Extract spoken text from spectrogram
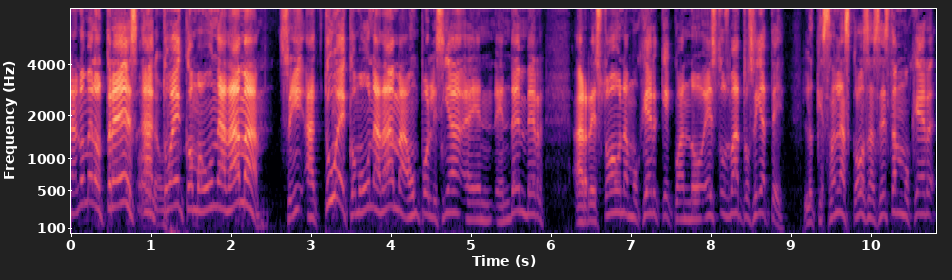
la número 3, actué como una dama. Sí, actúe como una dama. Un policía en, en Denver arrestó a una mujer que cuando estos vatos, fíjate, lo que son las cosas, esta mujer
